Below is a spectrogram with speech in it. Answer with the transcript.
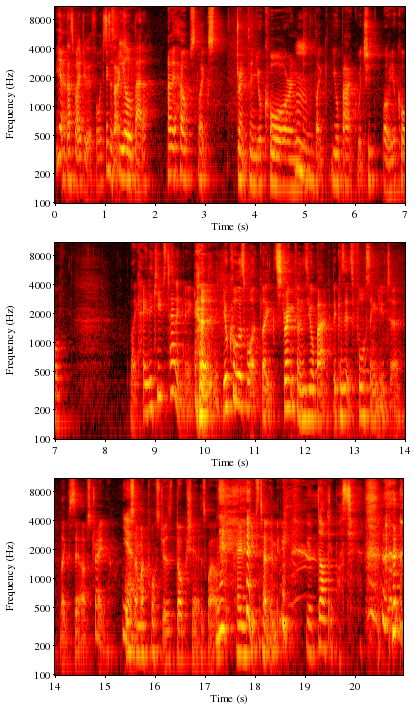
Yeah, Like, that's what I do it for, just Exactly. to feel better. and it helps like strengthen your core and Mm. like your back, which is well your core. Like Haley keeps telling me, your core is what like strengthens your back because it's forcing you to like sit up straight. Yeah. Also, my posture is dog shit as well. Haley keeps telling me. Your dog shit posture.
